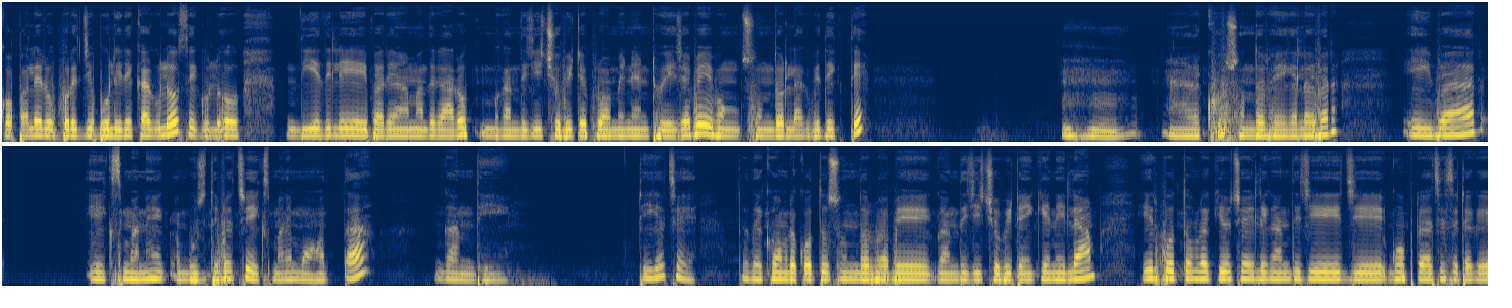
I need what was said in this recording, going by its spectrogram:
কপালের ওপরে যে বলিরেখাগুলো, সেগুলো দিয়ে দিলে এবারে আমাদের আরও গান্ধীজির ছবিটা প্রমিনেন্ট হয়ে যাবে এবং সুন্দর লাগবে দেখতে। হুম আর খুব সুন্দর হয়ে গেল এবার। এইবার এক্স মানে বুঝতে পারছ এক্স মানে মহাত্মা গান্ধী। ঠিক আছে? তো দেখো আমরা কত সুন্দরভাবে গান্ধীজির ছবিটা এঁকে নিলাম। এরপর তোমরা কেউ চাইলে গান্ধীজির যে গোপটা আছে সেটাকে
